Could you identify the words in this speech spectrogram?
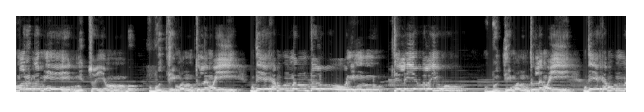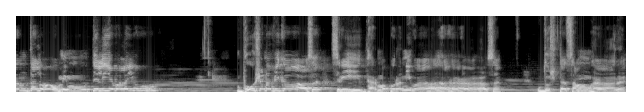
మరణమే నిశ్చయంబు బుద్ధిమంతులమై దేహమున్నంతలో నిన్ను తెలియవలయు. బుద్ధిమంతులమై దేహమున్నంతలో మిమ్ము తెలియవలయు. భూషణ వికాస శ్రీ ధర్మపుర నివాస దుష్ట సంహార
